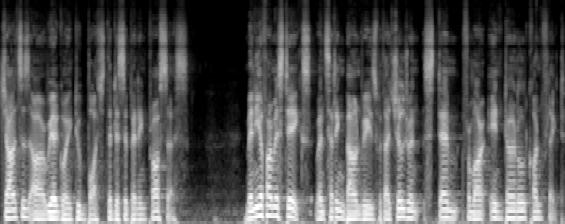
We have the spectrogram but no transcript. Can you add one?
chances are we are going to botch the disciplining process. Many of our mistakes when setting boundaries with our children stem from our internal conflict,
